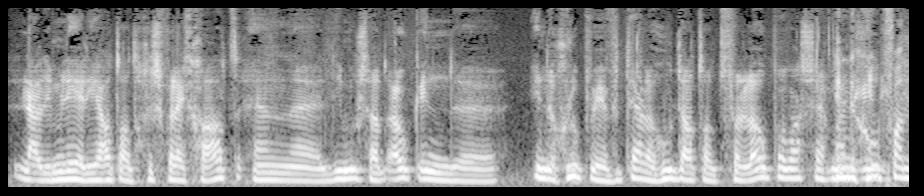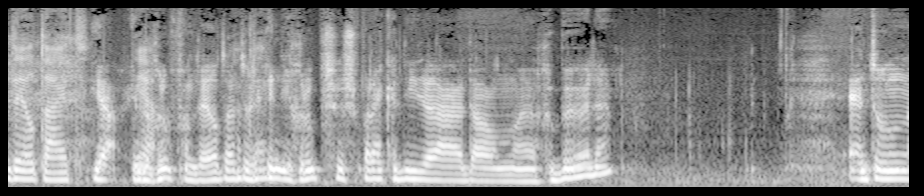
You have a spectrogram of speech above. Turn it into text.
nou, die meneer die had dat gesprek gehad en die moest dat ook in de, in de groep weer vertellen hoe dat, dat verlopen was. Zeg maar. In de groep van deeltijd? Ja, in ja. de groep van deeltijd. Okay. Dus in die groepsgesprekken die daar dan gebeurden. En toen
